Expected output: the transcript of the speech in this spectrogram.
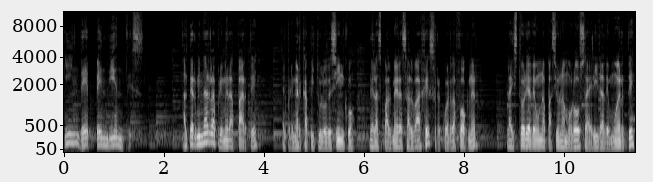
Independientes. Al terminar la primera parte, el primer capítulo de cinco de Las Palmeras Salvajes, recuerda Faulkner, la historia de una pasión amorosa herida de muerte,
